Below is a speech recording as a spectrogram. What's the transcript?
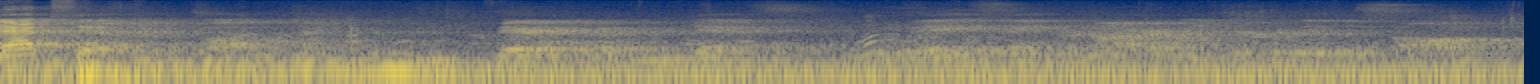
That's it. Very good. Yes. The way Saint Bernard interpreted the song,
